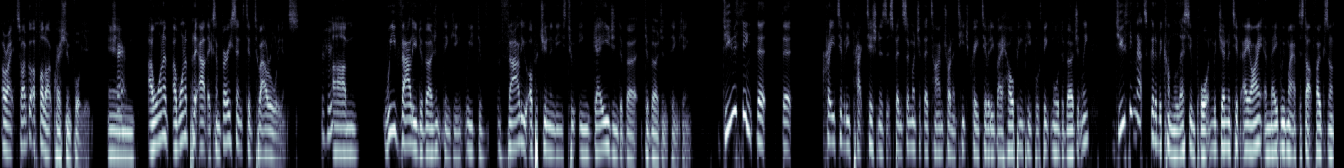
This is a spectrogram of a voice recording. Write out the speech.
All right. So I've got a follow up question for you. And sure. I want to I want to put it out there because I'm very sensitive to our audience. Mm-hmm. Um, we value divergent thinking. We div- value opportunities to engage in diver- divergent thinking. Do you think that that creativity practitioners that spend so much of their time trying to teach creativity by helping people think more divergently do you think that's going to become less important with generative AI? And maybe we might have to start focusing on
